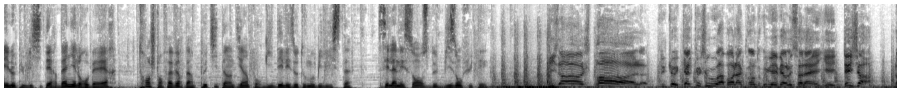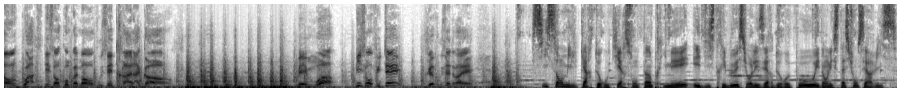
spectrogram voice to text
et le publicitaire Daniel Robert tranchent en faveur d'un petit indien pour guider les automobilistes. C'est la naissance de Bison Futé. Visage pâle Plus que quelques jours avant la grande ruée vers le soleil, et déjà, l'angoisse des encombrements vous étreint la gorge. Mais moi, Bison Futé, je vous aiderai. 600 000 cartes routières sont imprimées et distribuées sur les aires de repos et dans les stations-service.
